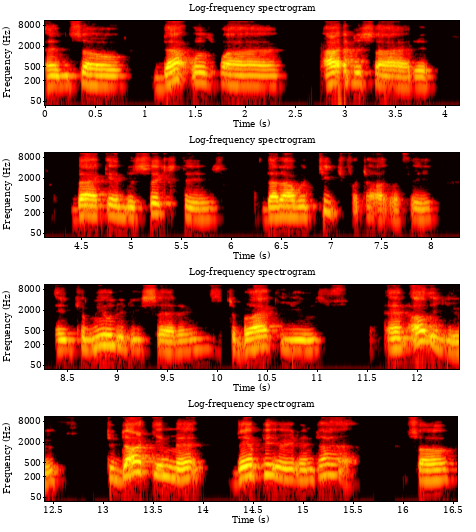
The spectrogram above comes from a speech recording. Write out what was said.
And so that was why I decided back in the 60s that I would teach photography in community settings to Black youth and other youth to document their period in time. So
